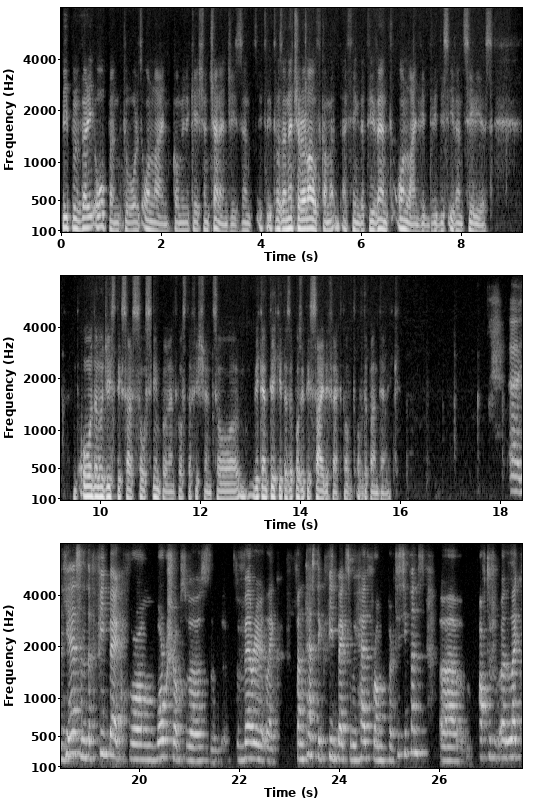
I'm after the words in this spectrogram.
people very open towards online communication challenges. And it, it was a natural outcome, I think, that we went online with, with this event series. And all the logistics are so simple and cost efficient. So uh, we can take it as a positive side effect of, of the pandemic. Uh, yes, and the feedback from workshops was very like fantastic feedbacks we had from participants. Uh, after uh, like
